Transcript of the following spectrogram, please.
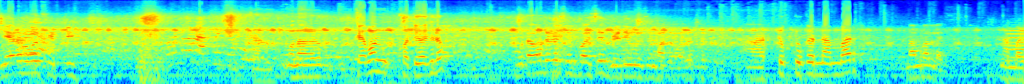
নিয়ার অ্যাবাউট ফিফটি ওনার কেমন ক্ষতি হয়েছিল? মোটামুটি কিছু পয়সা হয়েছে মাঝে মাঝে আর টুকটুকের নাম্বার নাম্বার লেখ। নাম্বার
